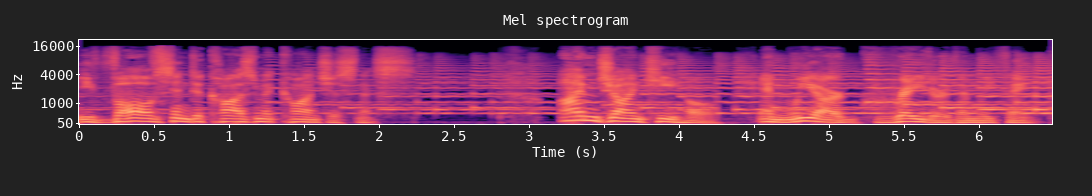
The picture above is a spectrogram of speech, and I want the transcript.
evolves into cosmic consciousness. I'm John Kehoe, and we are greater than we think.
